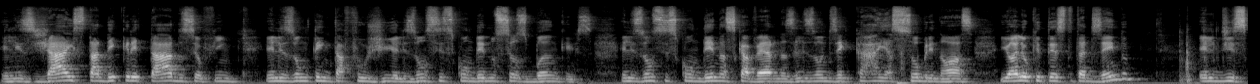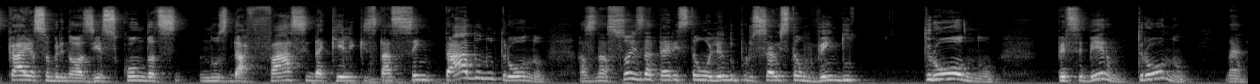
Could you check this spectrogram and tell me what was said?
eles já está decretado o seu fim. Eles vão tentar fugir, eles vão se esconder nos seus bunkers, eles vão se esconder nas cavernas, eles vão dizer: caia sobre nós. E olha o que o texto está dizendo ele diz: caia sobre nós e esconda-nos da face daquele que está sentado no trono. As nações da terra estão olhando para o céu, estão vendo trono. Perceberam? Trono. Né?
